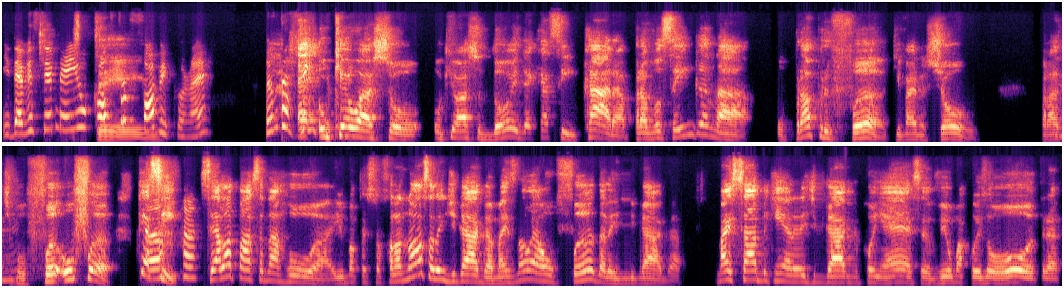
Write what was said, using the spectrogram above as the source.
E deve ser meio claustrofóbico, né? Tanta é, gente. É, o que eu acho, o que eu acho doido é que assim, cara, para você enganar o próprio fã que vai no show, para uhum. tipo fã, o fã, porque assim, uhum. se ela passa na rua e uma pessoa fala, nossa, Lady Gaga, mas não é um fã da Lady Gaga, mas sabe quem a Lady Gaga conhece, viu uma coisa ou outra,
